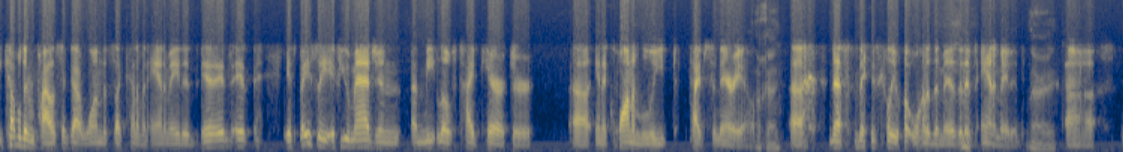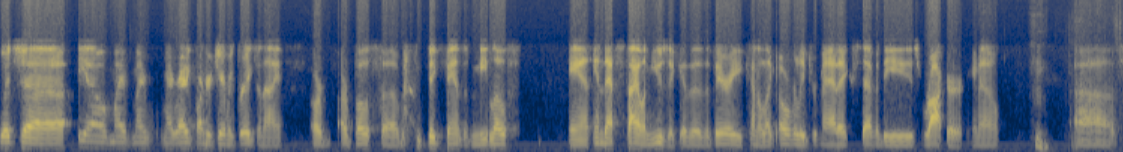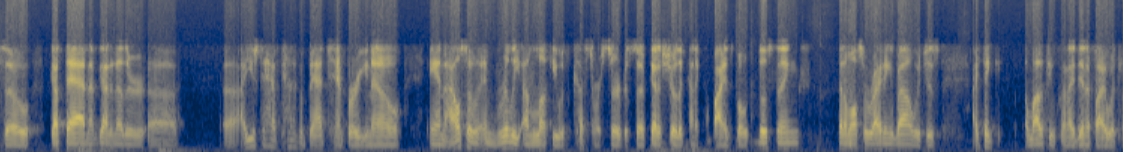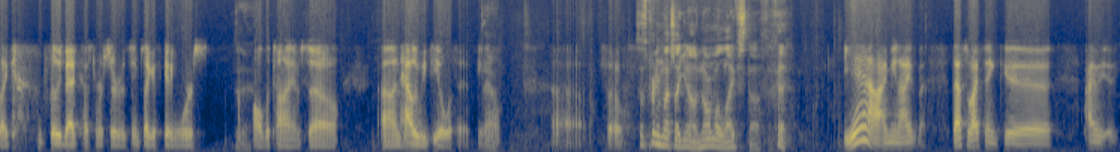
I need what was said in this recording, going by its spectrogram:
a couple different pilots. I've got one that's like kind of an animated. It, it, it it's basically if you imagine a meatloaf type character uh, in a quantum leap type scenario. Okay. Uh, that's basically what one of them is, and it's animated. All right. Uh, which uh, you know, my, my my writing partner Jeremy Briggs and I are are both uh, big fans of Meatloaf and and that style of music, the the very kind of like overly dramatic '70s rocker, you know. uh, so got that, and I've got another. Uh, uh, I used to have kind of a bad temper, you know, and I also am really unlucky with customer service. So I've got a show that kind of combines both those things that I'm also writing about, which is, I think a lot of people can identify with like really bad customer service. It seems like it's getting worse Yeah. all the time. So, uh, and how do we deal with it? You know, uh, so So it's pretty much like you know normal life stuff. yeah, I mean, I that's what I think. Uh, I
